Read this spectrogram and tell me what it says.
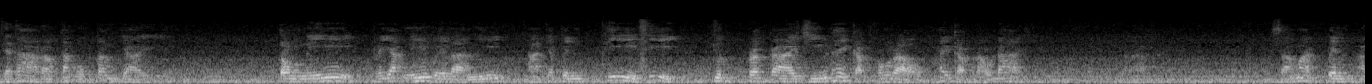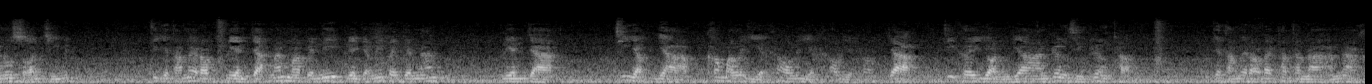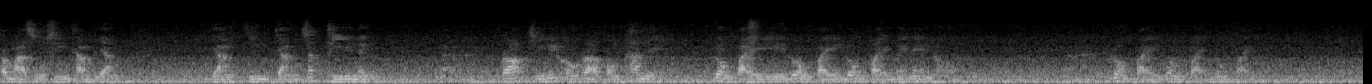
แต่ถ้าเราตั้งอกตั้งใจ ตรงนี้ระยะนี้เวลานี้อาจจะเป็นที่ที่ จุดประกายชีวิตให้กับของเราให้กับเราได้ สามารถเป็นอนุสรณ์ชีวิต ที่จะทำให้เราเปลี่ยนจากนั้นมาเป็นนี้เปลี่ยนจากนี้ไปเป็นนั้นเปลี่ยนจากที่หยาบหยาบเข้ามาละเอียดเข้าละเอียดเข้าละเอียดเข้าจากที่เคยหย่อนยานเรื่องสิ่งเรื่องธรรมจะทำให้เราได้พัฒนาหันหน้าเข้ามาสู่สิ่งธรรมอย่างอย่างจริงจังสักทีหนึ่ง เพราะชีวิตของเราของท่านเนี่ยล่วงไปล่วงไปล่วงไปไม่แน่นอน ล่วงไปล่วงไปล่วงไป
